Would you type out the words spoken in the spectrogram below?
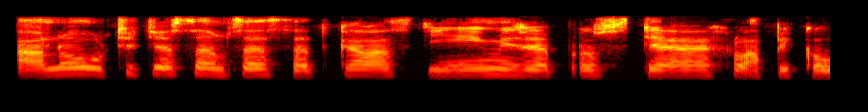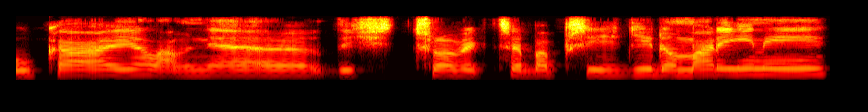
Ano, určitě jsem se setkala s tím, že prostě chlapi koukají, hlavně když člověk třeba přijíždí do maríny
